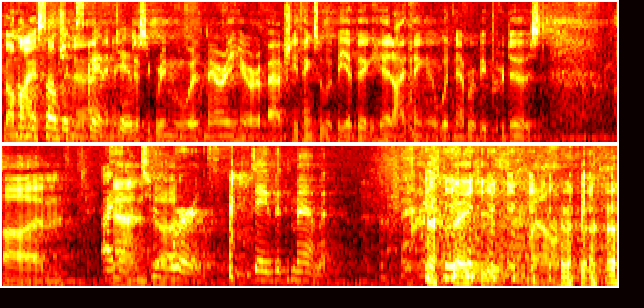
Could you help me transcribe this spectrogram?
Well, my assumption, homophobic uh, script I'm to in disagreement with Mary here about, she thinks it would be a big hit. I think it would never be produced. Um, I have and, two uh, words, David Mamet. Thank you. Well,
